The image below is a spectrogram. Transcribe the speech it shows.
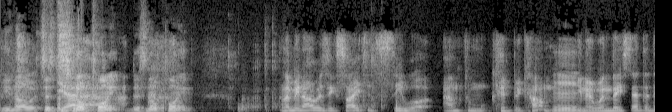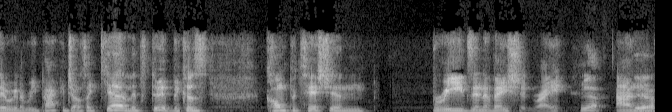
You know, it's just, there's no point. There's no point. And I mean, I was excited to see what Anthem could become. Mm. You know, when they said that they were going to repackage, I was like, yeah, let's do it because competition breeds innovation, right? Yeah. And Yeah.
